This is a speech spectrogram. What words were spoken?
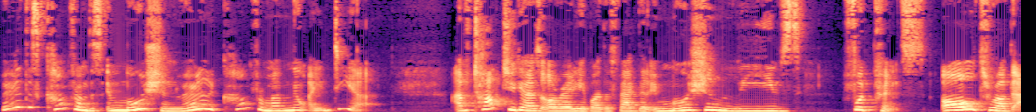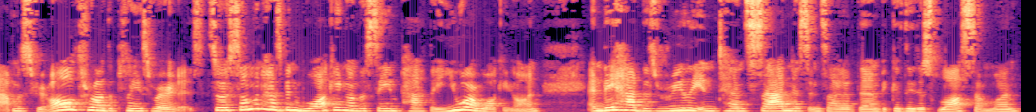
where did this come from? This emotion, where did it come from? I have no idea. I've talked to you guys already about the fact that emotion leaves footprints all throughout the atmosphere, all throughout the place where it is. So if someone has been walking on the same path that you are walking on, and they had this really intense sadness inside of them because they just lost someone,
